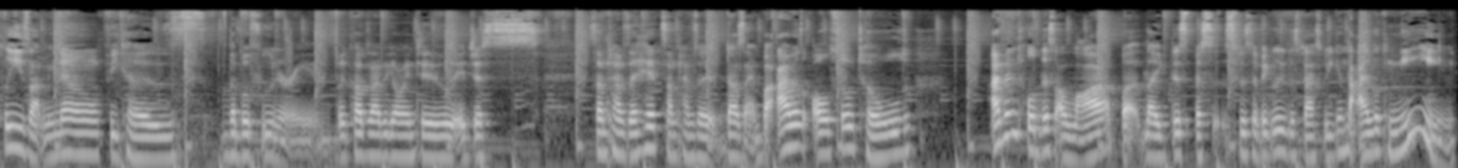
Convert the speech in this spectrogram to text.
please let me know because the buffoonery, the clubs I be going to, it just sometimes it hits, sometimes it doesn't. But I was also told I've been told this a lot, but like this specifically this past weekend that I look mean.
